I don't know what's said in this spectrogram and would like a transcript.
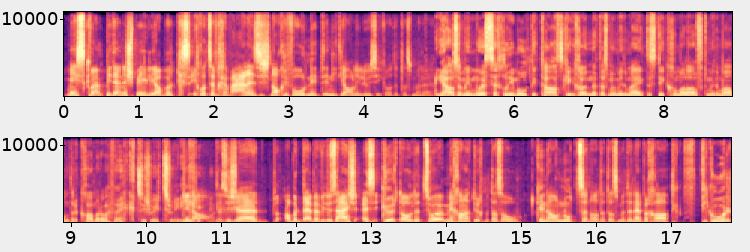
man gewöhnt bei diesen Spielen, aber ich, ich wollte es einfach erwähnen, es ist nach wie vor nicht eine ideale Lösung, oder, dass man... Äh ja, also man muss ein bisschen Multitasking können, dass man mit dem einen Stick rumläuft und mit dem anderen Kamera bewegt, sonst wird es schwierig. Genau, das ist, äh, aber eben, wie du sagst, es gehört auch dazu, man kann natürlich das auch genau nutzen, oder? Dass man dann eben kann, die Figur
